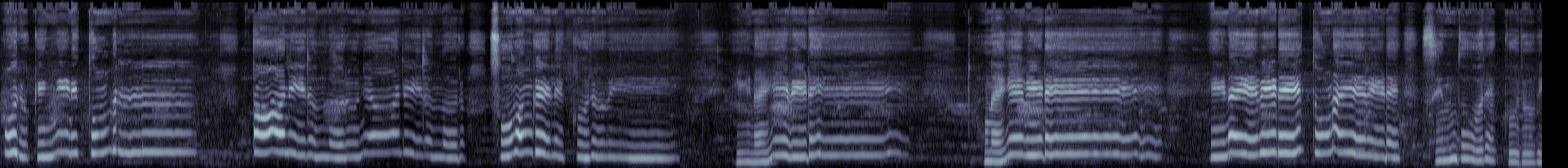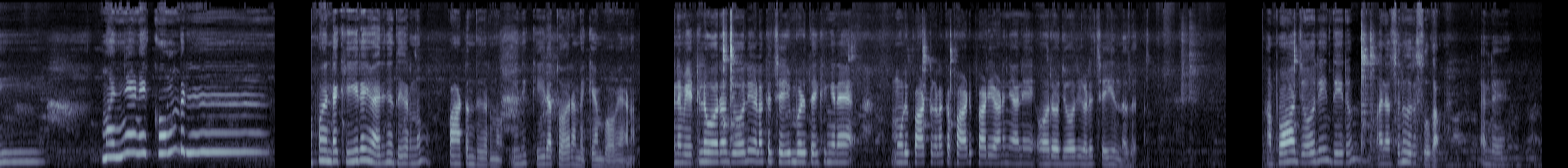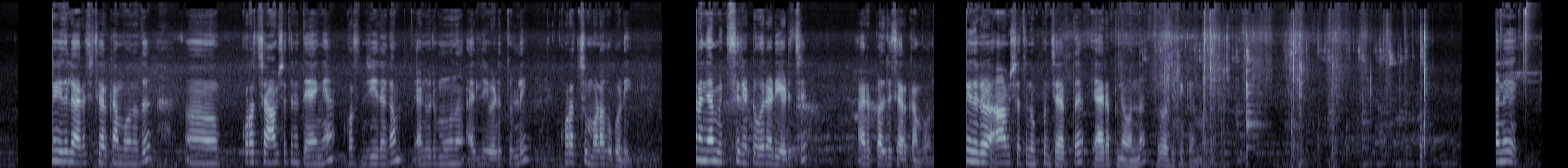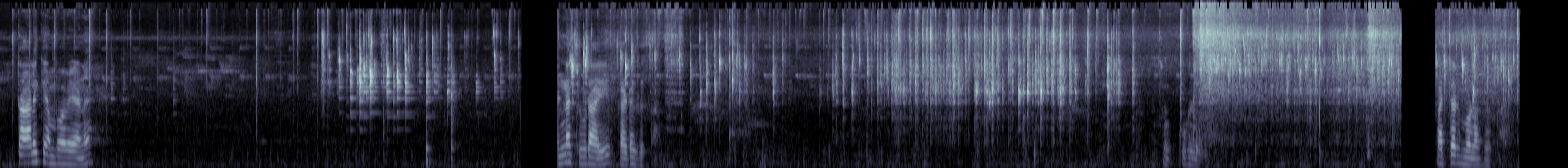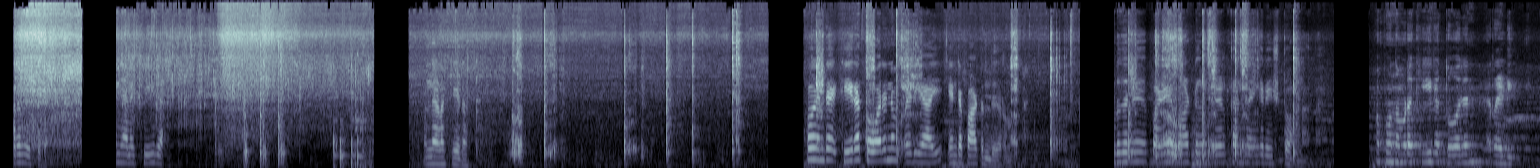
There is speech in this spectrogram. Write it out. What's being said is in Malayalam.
ഒരു കിങ്ങിണി കിങ്ങിണിത്തുമ്പിൽ താനിരുന്നൊരു ഞാനിരുന്നൊരു സുമംഗലിക്കുരുവി. ഇണയെവിടെ തുണയെവിടെ സിന്ദൂരക്കുരുവി മഞ്ഞണിക്കൊമ്പിൽ അപ്പോൾ എന്റെ കീരയും അരിഞ്ഞു തീർന്നു പാട്ടും തീർന്നു ഇനി കീര തോരൻ വെക്കാൻ പോവുകയാണ് പിന്നെ വീട്ടിൽ ഓരോ ജോലികളൊക്കെ ചെയ്യുമ്പോഴത്തേക്ക് ഇങ്ങനെ മൂളിപ്പാട്ടുകളൊക്കെ പാടി പാടിയാണ് ഞാൻ ഓരോ ജോലികൾ ചെയ്യുന്നത് അപ്പോൾ ജോലിയും തീരും മനസ്സിനും ഒരു സുഖം അല്ലേ ഇതിൽ അരച്ച് ചേർക്കാൻ പോകുന്നത് കുറച്ച് ആവശ്യത്തിന് തേങ്ങ കുറച്ച് ജീരകം രണ്ട് ഒരു മൂന്ന് അല്ലി വെളുത്തുള്ളി കുറച്ച് മുളക് പൊടി. ഞാൻ മിക്സിയിലിട്ട് ഒരടി അടിച്ച് അരപ്പ് അതിൽ ചേർക്കാൻ പോകുന്നു ഇതിന് ആവശ്യത്തിന് ഉപ്പും ചേർത്ത് അരപ്പിനെ ഒന്ന് യോജിപ്പിക്കാൻ പോകും ഞാൻ താളിക്കാൻ പോവുകയാണ്. എണ്ണ ചൂടായി കടുക്. ഉള്ളി. വറ്റൽമുളക്. കറിവേപ്പില. ഞാൻ കീര. ഒന്ന് ഇളക്കിയിടട്ടെ അപ്പോൾ എന്റെ കീര തോരനും റെഡിയായി. എന്റെ പാട്ടും തീർന്നു. കൂടുതൽ പഴയ പാട്ടുകൾ കേൾക്കാൻ ഭയങ്കര ഇഷ്ടമാണ്. അപ്പോൾ നമ്മുടെ കീര തോരൻ റെഡി.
